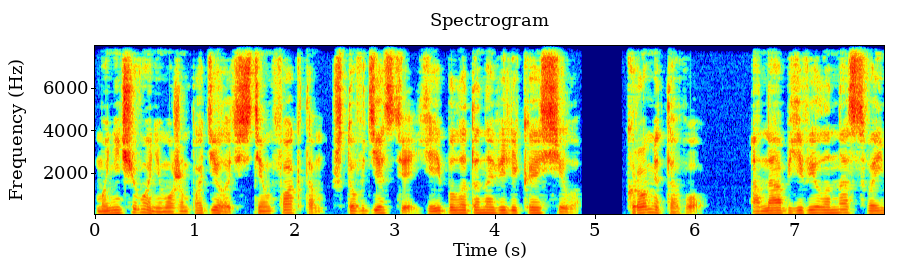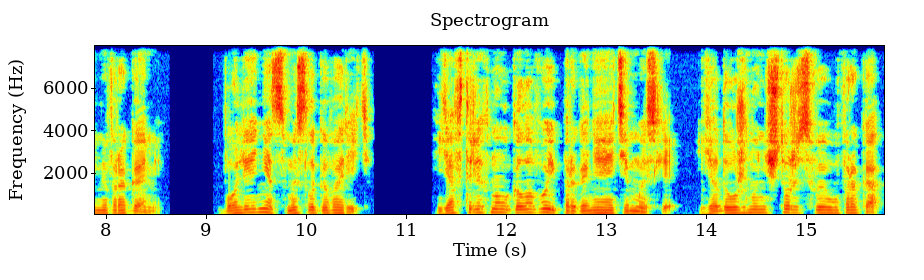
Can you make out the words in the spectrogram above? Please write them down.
Мы ничего не можем поделать с тем фактом, что в детстве ей была дана великая сила. Кроме того, она объявила нас своими врагами. Более нет смысла говорить. Я встряхнул головой, прогоняя эти мысли. Я должен уничтожить своего врага.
